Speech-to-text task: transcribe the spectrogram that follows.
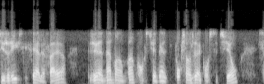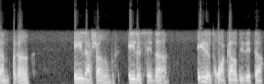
si je réussissais à le faire, j'ai un amendement constitutionnel. Pour changer la Constitution, ça me prend et la Chambre, et le Sénat, et le trois quarts des États.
